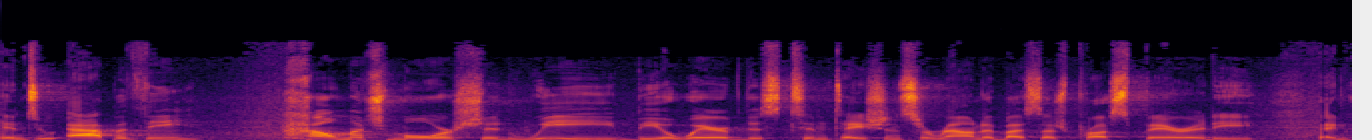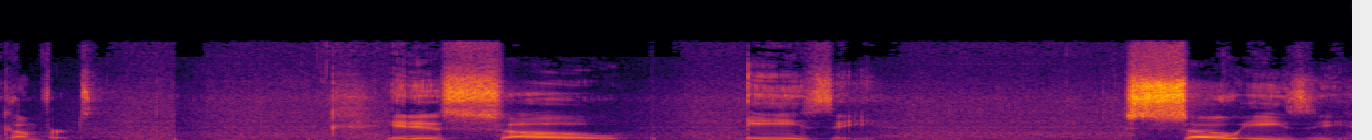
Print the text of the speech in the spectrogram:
into apathy, how much more should we be aware of this temptation surrounded by such prosperity and comfort? It is so easy, so easy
